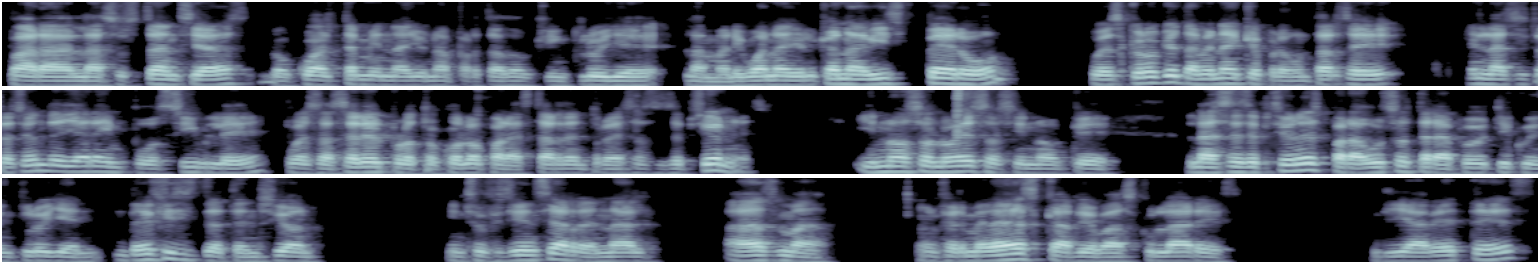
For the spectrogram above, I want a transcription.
para las sustancias, lo cual también hay un apartado que incluye la marihuana y el cannabis, pero pues creo que también hay que preguntarse, en la situación de ya era imposible pues hacer el protocolo para estar dentro de esas excepciones. Y no solo eso, sino que las excepciones para uso terapéutico incluyen déficit de atención, insuficiencia renal, asma, enfermedades cardiovasculares, diabetes,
